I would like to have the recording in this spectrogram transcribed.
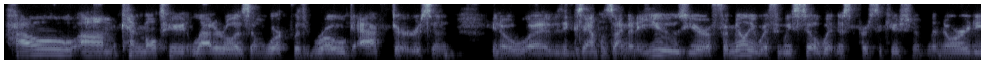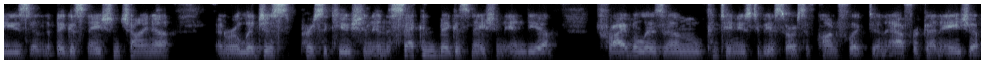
how um, can multilateralism work with rogue actors? And you know, uh, the examples I'm going to use, you're familiar with. We still witness persecution of minorities in the biggest nation, China and religious persecution in the second biggest nation, India. Tribalism continues to be a source of conflict in Africa and Asia.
